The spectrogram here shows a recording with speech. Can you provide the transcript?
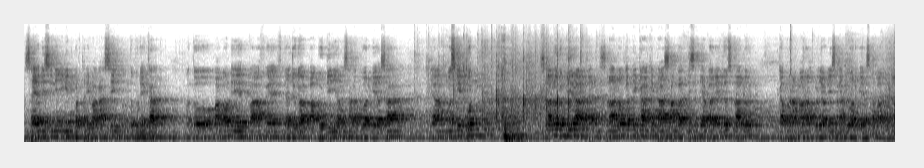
Saya di sini ingin berterima kasih untuk Bu Dekan, untuk Pak Khalid, Pak Afif, dan juga Pak Budi yang sangat luar biasa yang meskipun selalu gembira dan selalu ketika kita sambat di setiap hari itu selalu nggak pernah marah beliau ini sangat luar biasa Budi.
